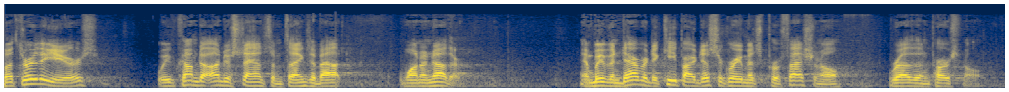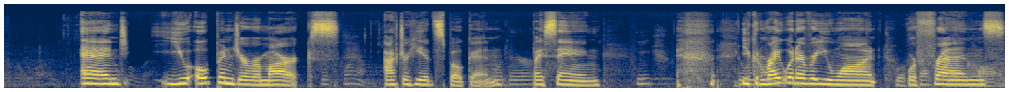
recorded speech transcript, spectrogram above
But through the years, we've come to understand some things about one another. And we've endeavored to keep our disagreements professional rather than personal. And you opened your remarks after he had spoken by saying, You can write whatever you want. We're friends.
